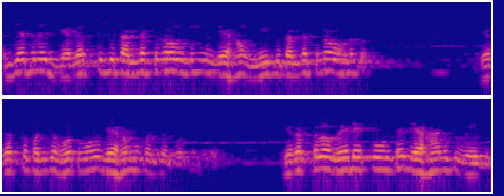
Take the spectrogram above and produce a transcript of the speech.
అంచేతనే జగత్తుకి తగ్గట్టుగా ఉంటుంది దేహం మీకు తగ్గట్టుగా ఉండదు. జగత్తు పంచభూతము దేహము పంచభూతము. జగత్తులో వేడి ఎక్కువ ఉంటే దేహానికి వేడి.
